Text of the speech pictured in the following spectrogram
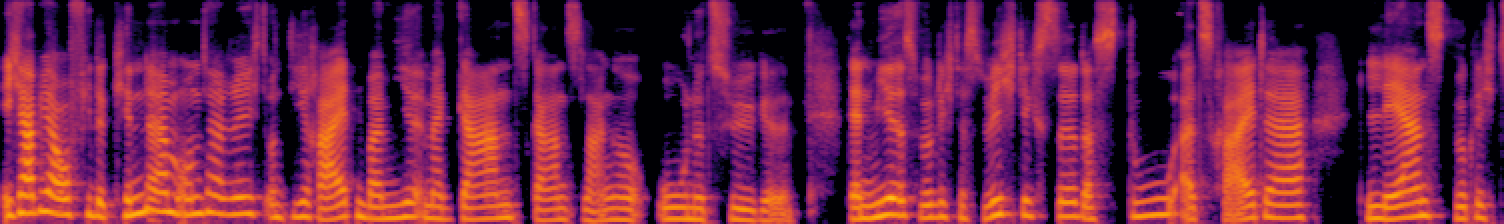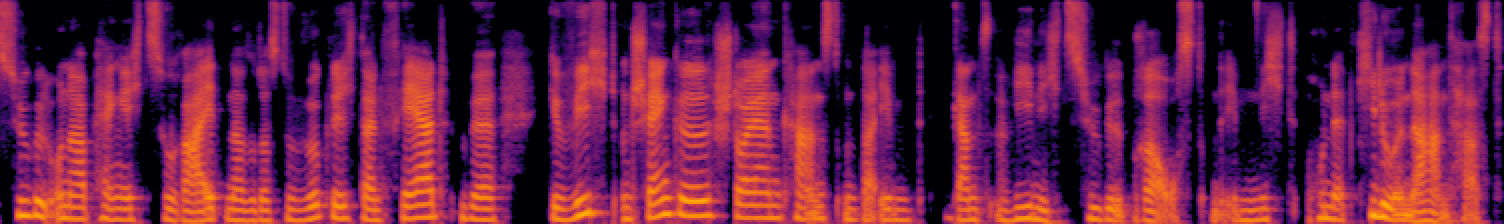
Ich habe ja auch viele Kinder im Unterricht und die reiten bei mir immer ganz, ganz lange ohne Zügel. Denn mir ist wirklich das Wichtigste, dass du als Reiter lernst, wirklich zügelunabhängig zu reiten, also dass du wirklich dein Pferd über Gewicht und Schenkel steuern kannst und da eben ganz wenig Zügel brauchst und eben nicht 100 Kilo in der Hand hast.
